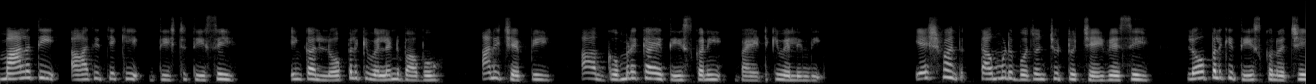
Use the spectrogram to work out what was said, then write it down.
మాలతి ఆదిత్యకి దిష్టి తీసి ఇంకా లోపలికి వెళ్ళండి బాబు అని చెప్పి ఆ గుమ్మడికాయ తీసుకొని బయటికి వెళ్ళింది. యశ్వంత్ తమ్ముడు భుజం చుట్టూ చేయివేసి లోపలికి తీసుకునొచ్చి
